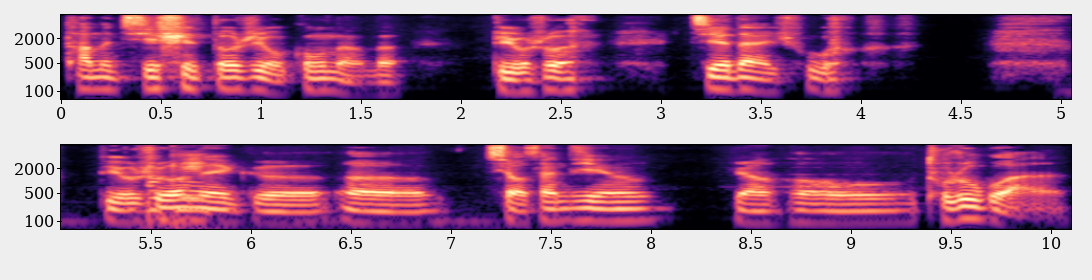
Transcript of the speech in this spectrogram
他们其实都是有功能的，比如说接待处，比如说那个呃小餐厅，然后图书馆，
